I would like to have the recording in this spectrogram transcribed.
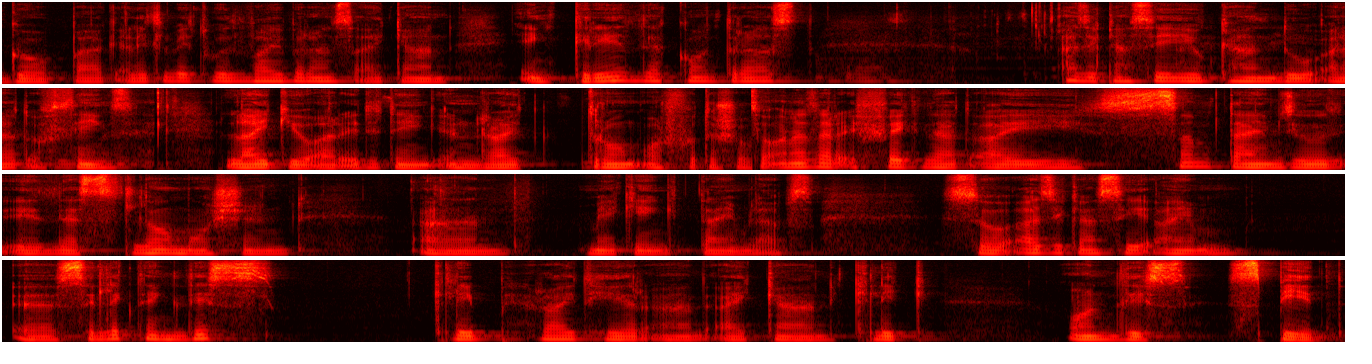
go back a little bit with vibrance I can increase the contrast. As you can see you can do a lot of things like you are editing in Lightroom or Photoshop. So another effect that I sometimes use is the slow motion and making time lapse. So as you can see I'm uh, selecting this clip right here and I can click on this speed.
